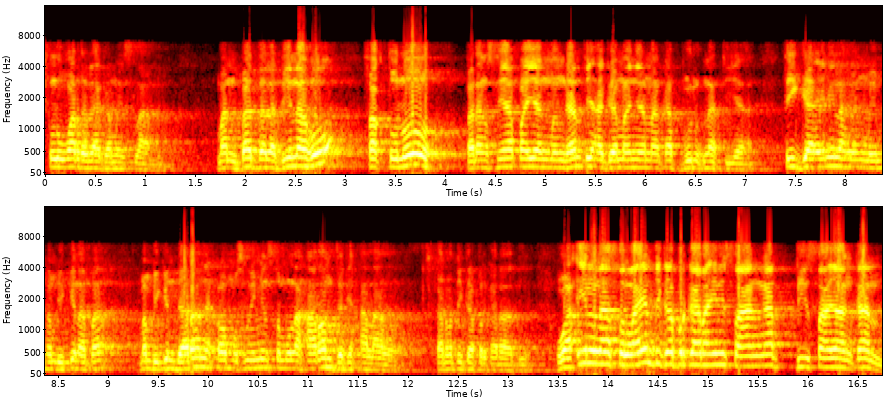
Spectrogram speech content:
keluar dari agama Islam. Man badala dinahu faqtuluh. Barang siapa yang mengganti agamanya maka bunuhlah dia. Tiga inilah yang membuat apa? Membuat darahnya kaum muslimin semula haram jadi halal. Karena tiga perkara tadi. Wa illa selain tiga perkara ini sangat disayangkan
